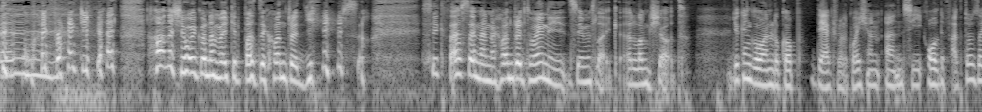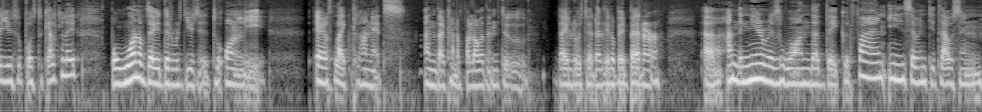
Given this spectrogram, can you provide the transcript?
quite frankly, guys, I'm not sure we're gonna make it past the hundred years. So six thousand and one hundred twenty seems like a long shot. You can go and look up the actual equation and see all the factors that you're supposed to calculate, but one of them they reduce it to only Earth-like planets, and that kind of allow them to dilute it a little bit better. Uh, and the nearest one that they could find is seventy thousand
